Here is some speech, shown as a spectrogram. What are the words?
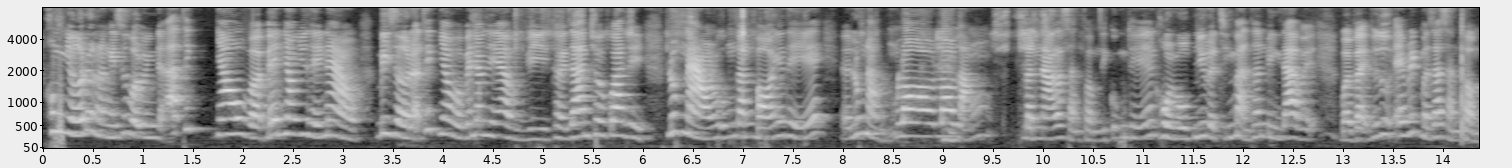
không nhớ được là ngày xưa bọn mình đã thích nhau và bên nhau như thế nào. Bây giờ đã thích nhau và bên nhau như thế nào? Vì thời gian trôi qua thì lúc nào nó cũng gắn bó như thế. Lúc nào cũng lo lo lắng. Lần nào ra sản phẩm thì cũng thế. Hồi hộp như là chính bản thân mình ra vậy. Bởi vậy ví dụ Eric mà ra sản phẩm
